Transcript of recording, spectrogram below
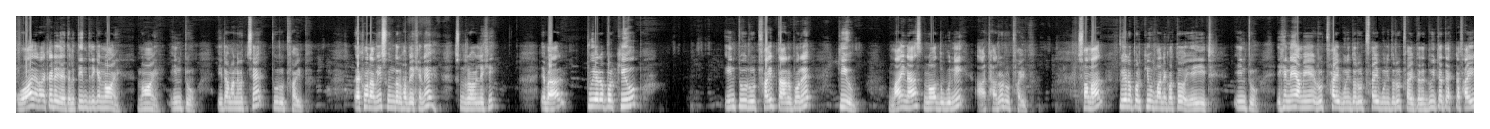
ওয়াই আর ওয়াই কেটে যায়, তাহলে তিন তিরিকে নয় নয় ইন্টু এটা মানে হচ্ছে টু রুট ফাইভ এখন আমি সুন্দরভাবে এখানে, সুন্দরভাবে লিখি। এবার টু এর ওপর কিউব ইন্টু রুট ফাইভ তার উপরে কিউব মাইনাস ন দুগুনি আঠারো রুট ফাইভ সমান টু এর ওপর কিউব মানে কত? এইট ইন্টু এখানে আমি রুট ফাইভ গুণিত রুট ফাইভ গুণিত রুট ফাইভ তাহলে দুইটাতে একটা ফাইভ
